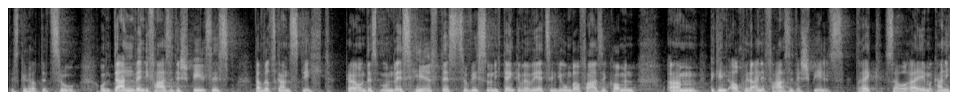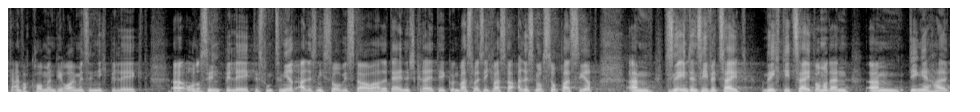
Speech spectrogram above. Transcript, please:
Das gehört dazu. Und dann, wenn die Phase des Spiels ist, dann wird es ganz dicht. Und, das, und, es hilft, das zu wissen. Und ich denke, wenn wir jetzt in die Umbauphase kommen, ähm, beginnt auch wieder eine Phase des Spiels. Dreck, Sauerei, man kann nicht einfach kommen, die Räume sind nicht belegt äh, oder sind belegt, es funktioniert alles nicht so, wie es da war, der Dänisch krätig und was weiß ich, was da alles noch so passiert. Ähm, ist eine intensive Zeit. nicht die Zeit, wo man dann ähm, Dinge halt,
